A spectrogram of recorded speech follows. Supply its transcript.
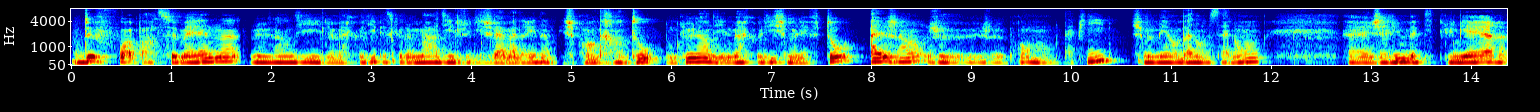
deux fois par semaine, le lundi et le mercredi, parce que le mardi et le jeudi, je vais à Madrid et je prends un train tôt. Donc le lundi et le mercredi, je me lève tôt. À jeun, je, je prends mon tapis, je me mets en bas dans le salon, euh, j'allume ma petite lumière,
